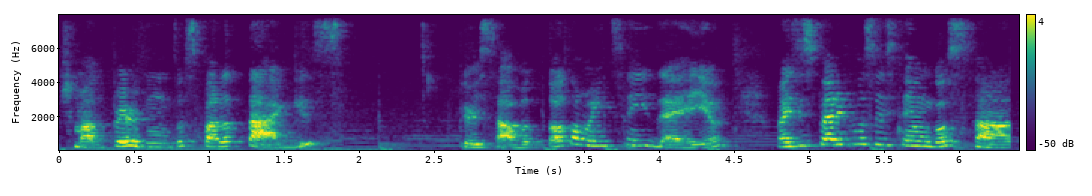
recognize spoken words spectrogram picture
chamado Perguntas para Tags porque eu estava totalmente sem ideia. Mas espero que vocês tenham gostado.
